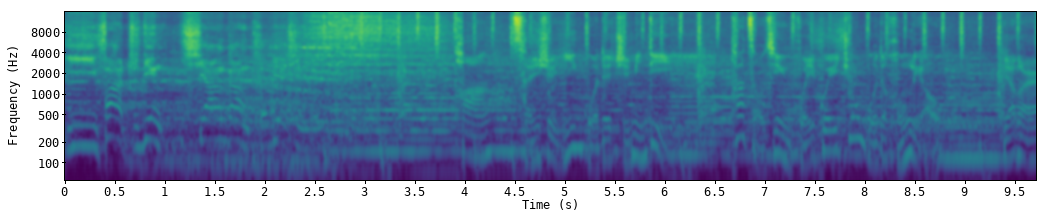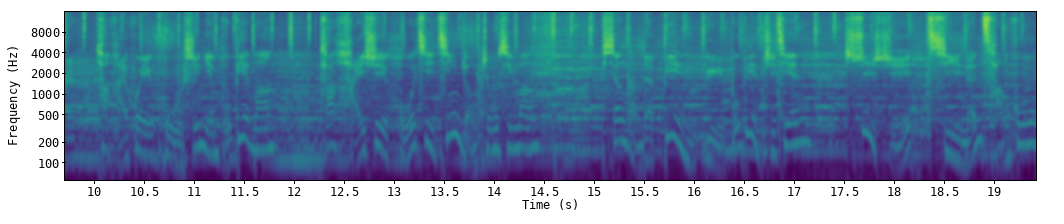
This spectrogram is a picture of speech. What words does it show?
依法制定香港特别行政区。他曾是英国的殖民地，他走进回归中国的洪流。然而，他还会五十年不变吗？他还是国际金融中心吗？香港的变与不变之间，事实岂能藏乎？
